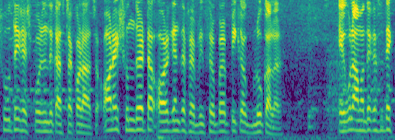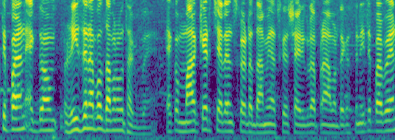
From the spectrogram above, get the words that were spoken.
শুরু থেকে শেষ পর্যন্ত কাজটা করা আছে। অনেক সুন্দর একটা অর্গ্যানজা ফ্যাব্রিক্সের উপরে পিকক ব্লু কালার এগুলো আমাদের কাছে দেখতে পারেন, একদম রিজনেবল দামের মধ্যে থাকবে। এখন মার্কেট চ্যালেঞ্জ করে একটা দামি আজকের শাড়িগুলো আপনারা আমাদের কাছে নিতে পারবেন।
